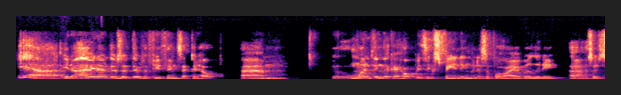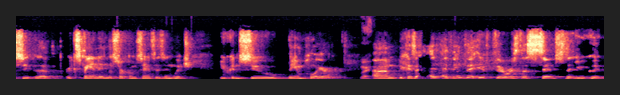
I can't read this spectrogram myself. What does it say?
Yeah, you know, I mean, there's a there's a few things that could help. Um, one thing that could help is expanding municipal liability. Uh, so uh, expanding the circumstances in which you can sue the employer. Right. Um, because I, I, think that if there was the sense that you could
